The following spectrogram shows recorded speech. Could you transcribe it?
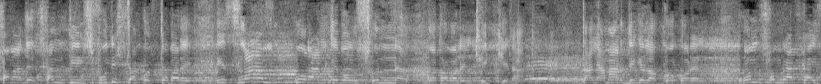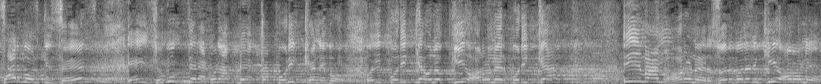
সমাজের শান্তি প্রতিষ্ঠা করতে পারে। ইসলাম, কোরআন এবং সুন্না কথা বলেন ঠিক কিনা? তাহলে আমার দিকে লক্ষ্য করেন। রোম সম্রাট কাইসার বলতেছেন, এই যুবকদের এখন আপনি একটা পরীক্ষা নেব। ওই পরীক্ষা হলো কি হরণের পরীক্ষা? ইমান হরণের, জোর বলেন কি হরণের?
